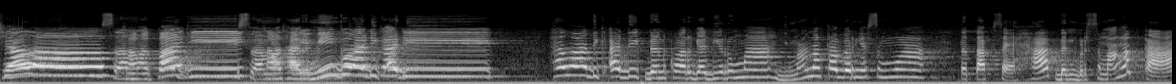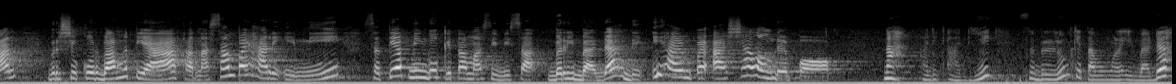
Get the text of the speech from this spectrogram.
Shalom, selamat pagi, selamat hari Minggu adik-adik. Halo adik-adik dan keluarga di rumah, gimana kabarnya semua? Tetap sehat dan bersemangat kan? Bersyukur banget ya karena sampai hari ini setiap minggu kita masih bisa beribadah di IHMPA Shalom Depok. Nah, adik-adik, sebelum kita memulai ibadah,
